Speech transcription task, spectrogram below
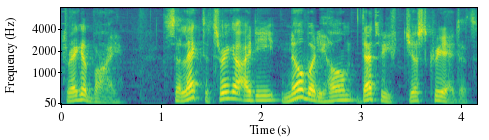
Triggered by. Select the trigger ID Nobody Home that we've just created.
